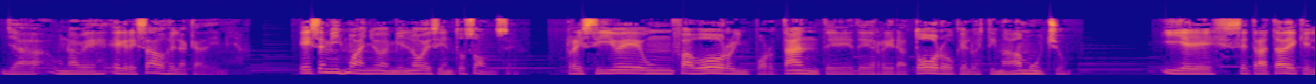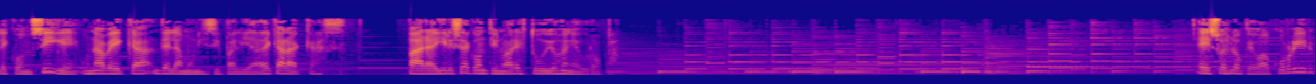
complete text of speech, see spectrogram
ya una vez egresados de la academia. Ese mismo año de 1911 recibe un favor importante de Herrera Toro que lo estimaba mucho y eh, se trata de que le consigue una beca de la Municipalidad de Caracas para irse a continuar estudios en Europa. Eso es lo que va a ocurrir.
